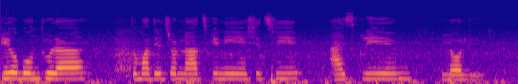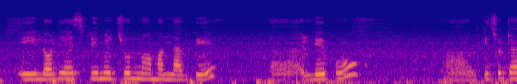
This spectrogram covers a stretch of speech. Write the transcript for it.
প্রিয় বন্ধুরা, তোমাদের জন্য আজকে নিয়ে এসেছি আইসক্রিম ললি। এই ললি আইসক্রিমের জন্য আমার লাগবে লেবু কিছুটা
